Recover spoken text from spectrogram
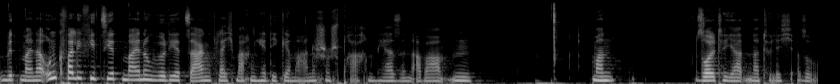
mit meiner unqualifizierten Meinung würde jetzt sagen, vielleicht machen hier die germanischen Sprachen mehr Sinn, aber mh, hm, man sollte ja natürlich also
